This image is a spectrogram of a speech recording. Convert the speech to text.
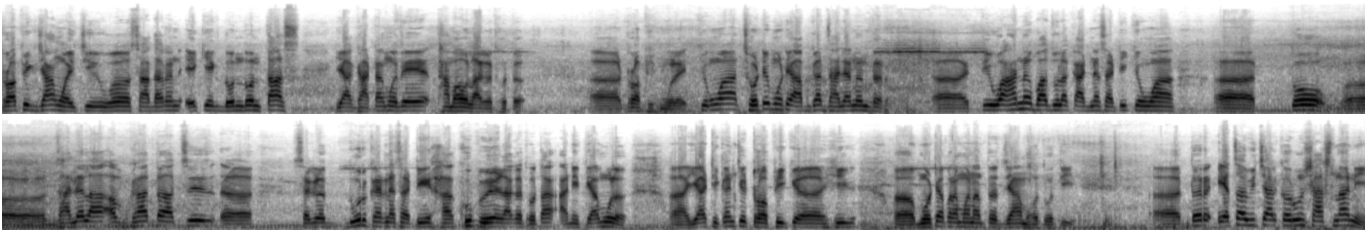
ट्रॉफिक जाम व्हायची व साधारण एक एक दोन दोन तास या घाटामध्ये थांबावं लागत होतं ट्रॉफिकमुळे किंवा छोटे मोठे अपघात झाल्यानंतर ती वाहनं बाजूला काढण्यासाठी किंवा तो झालेला अपघाताचे सगळं दूर करण्यासाठी हा खूप वेळ लागत होता आणि त्यामुळं या ठिकाणची ट्रॉफिक ही मोठ्या प्रमाणात जाम होत होती. तर याचा विचार करून शासनाने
